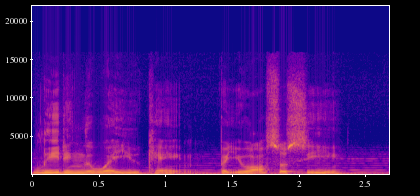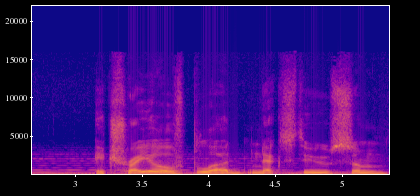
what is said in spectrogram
leading the way you came, but you also see a trail of blood next to some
